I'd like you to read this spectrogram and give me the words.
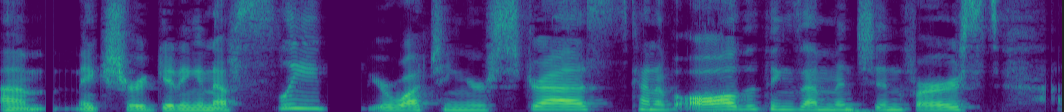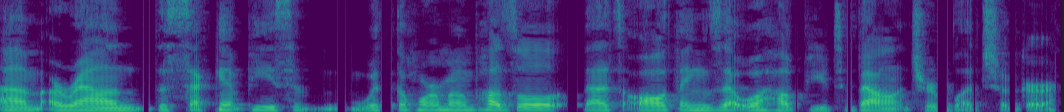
Um, make sure you're getting enough sleep. You're watching your stress, kind of all the things I mentioned first um, around the second piece of, with the hormone puzzle. That's all things that will help you to balance your blood sugar.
